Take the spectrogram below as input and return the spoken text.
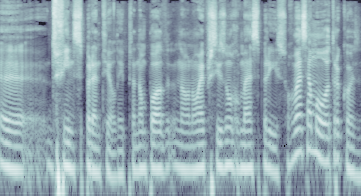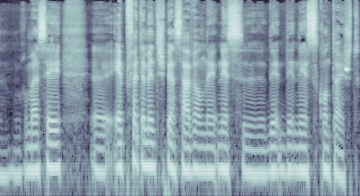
uh, define-se perante ele. E, portanto, não, pode, não, não é preciso um romance para isso. O romance é uma outra coisa. O romance é, uh, é perfeitamente dispensável nesse, de, de, nesse contexto.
